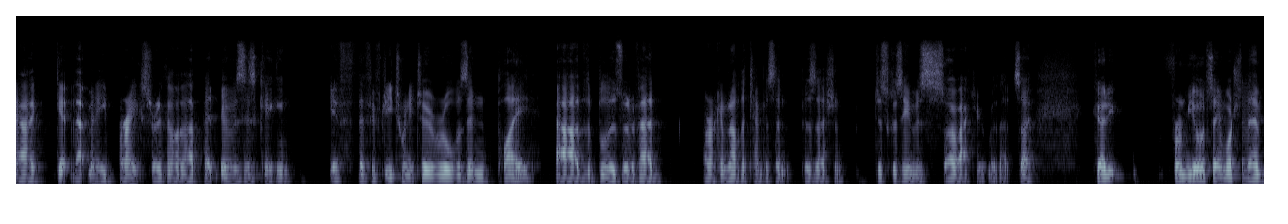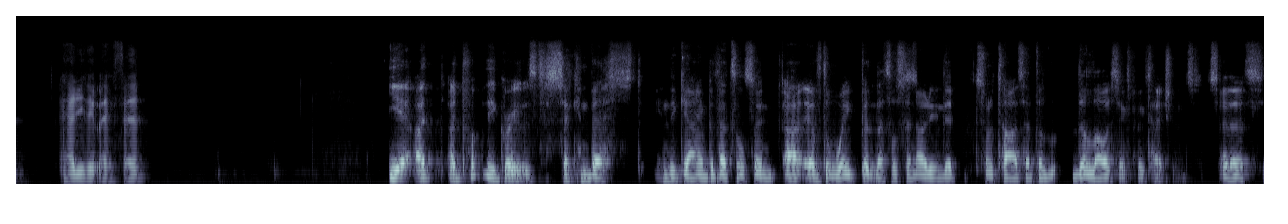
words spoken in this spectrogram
uh, get that many breaks or anything like that, but it was his kicking. If the 50 22 rule was in play, uh, the Blues would have had, I reckon, another 10% possession just because he was so accurate with it. So, Cody, from your team watching them, how do you think they fared? Yeah, I'd, I'd probably agree it was the second best in the game, but that's also uh, of the week. But that's also noting that sort of Tahs have the, the lowest expectations. So that's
